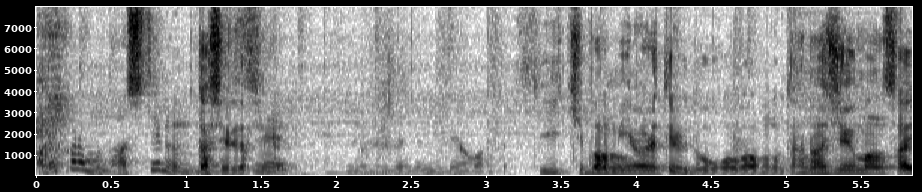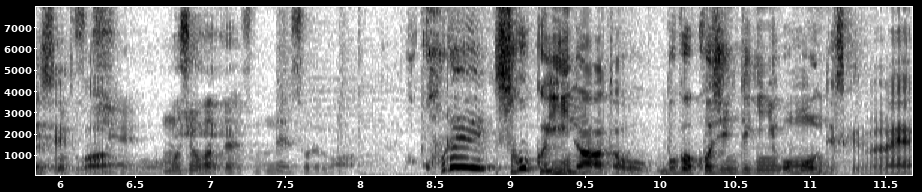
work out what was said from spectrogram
ああれからも出してるんですね。出してる出してる。うん全然見てなかったです。で一番見られてる動画がもう70万再生とか、ね。面白かったですもんねそれは。これすごくいいなと僕は個人的に思うんですけどね、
